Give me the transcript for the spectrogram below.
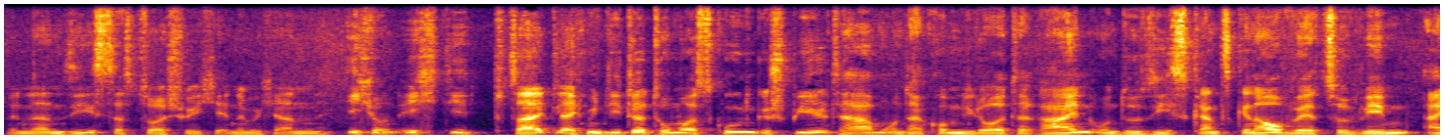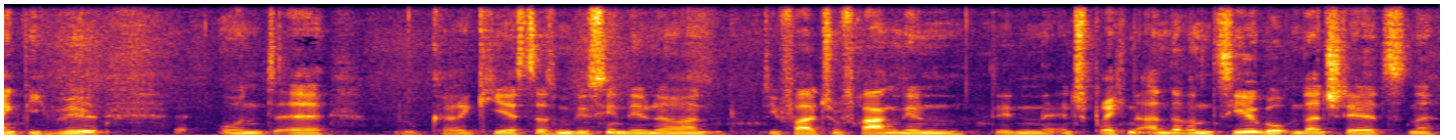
wenn du dann siehst, dass zum Beispiel, ich erinnere mich an ich und ich, die zeitgleich mit Dieter Thomas Kuhn gespielt haben und da kommen die Leute rein und du siehst ganz genau, wer zu wem eigentlich will und äh, du karikierst das ein bisschen, indem du die falschen Fragen den, den entsprechend anderen Zielgruppen dann stellst. Ne?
